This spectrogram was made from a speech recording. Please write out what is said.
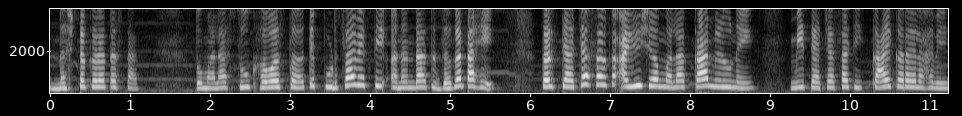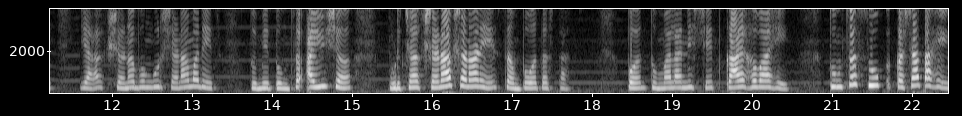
नष्ट करत असतात. तुम्हाला सुख हवं असतं ते पुढचा व्यक्ती आनंदात जगत आहे. तर त्याच्यासारखं आयुष्य मला का मिळू नये? मी त्याच्यासाठी काय करायला हवे? या क्षणभंगूर क्षणामध्येच तुम्ही तुमचं आयुष्य पुढच्या क्षणाक्षणाने संपवत असता. पण तुम्हाला निश्चित काय हवं आहे? तुमचं सुख कशात आहे?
